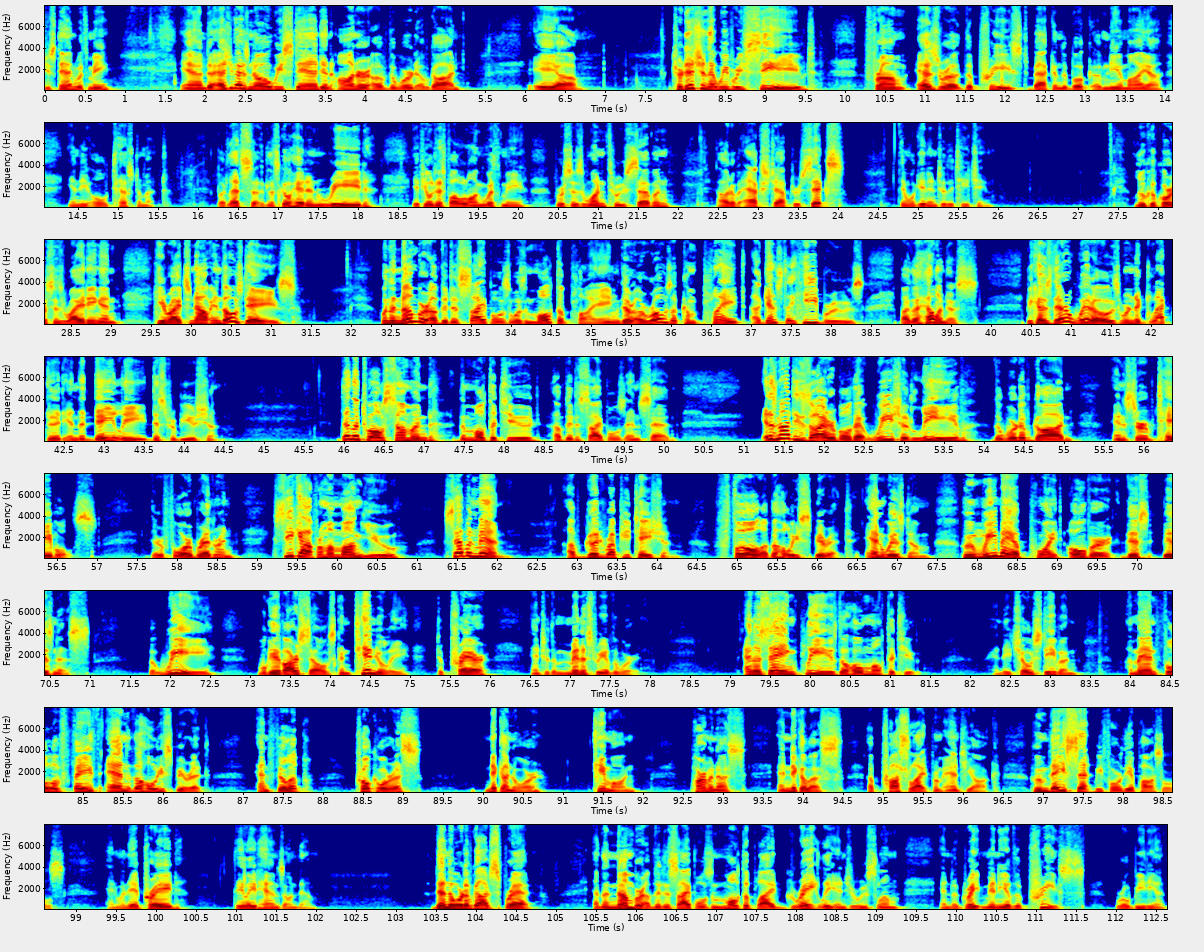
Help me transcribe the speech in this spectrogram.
you stand with me? And uh, as you guys know, we stand in honor of the Word of God, a uh, tradition that we've received from Ezra the priest back in the book of Nehemiah in the Old Testament. But let's, uh, let's go ahead and read, if you'll just follow along with me, verses 1 through 7 out of Acts chapter 6. Then we'll get into the teaching. Luke, of course, is writing, and he writes Now, in those days, when the number of the disciples was multiplying, there arose a complaint against the Hebrews by the Hellenists because their widows were neglected in the daily distribution. Then the twelve summoned the multitude of the disciples and said, It is not desirable that we should leave the word of God and serve tables. Therefore, brethren, seek out from among you seven men of good reputation, full of the Holy Spirit and wisdom, whom we may appoint over this business. But we will give ourselves continually to prayer and to the ministry of the word. And the saying pleased the whole multitude. And they chose Stephen, a man full of faith and the Holy Spirit, and Philip, Prochorus, Nicanor, Timon, Parmenas, and Nicholas, a proselyte from Antioch, whom they set before the apostles. And when they had prayed, they laid hands on them. Then the word of God spread, and the number of the disciples multiplied greatly in Jerusalem, and a great many of the priests were obedient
